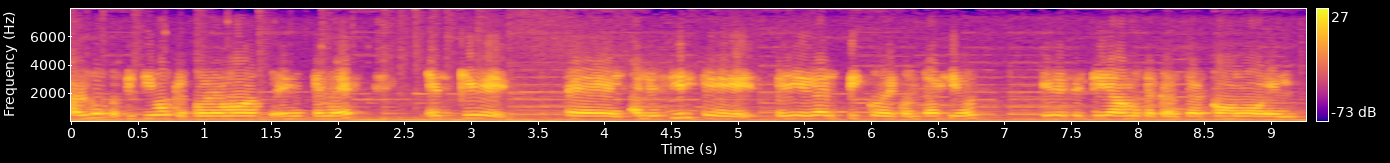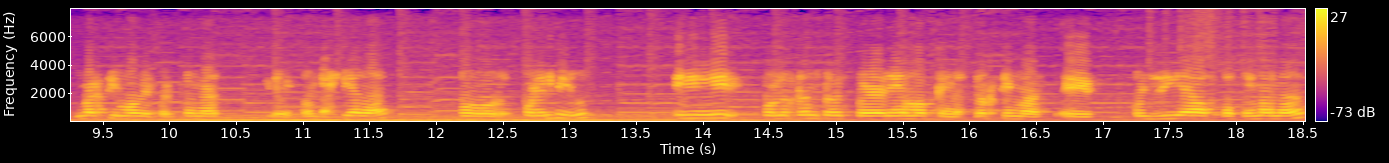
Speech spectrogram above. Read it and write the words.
algo positivo que podemos eh, tener es que eh, al decir que se llega el pico de contagios, quiere decir que ya vamos a alcanzar como el máximo de personas eh, contagiadas por, por el virus y por lo tanto esperaríamos que en las próximas eh, pues días o semanas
